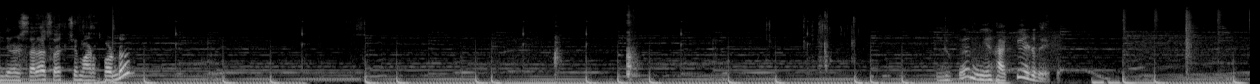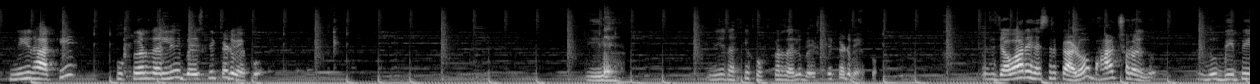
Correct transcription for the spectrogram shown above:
ಒಂದೆರಡು ಸಲ ಸ್ವಚ್ಛ ಮಾಡಿಕೊಂಡು ಇದಕ್ಕೆ ನೀರು ಹಾಕಿ ಇಡಬೇಕು. ನೀರು ಹಾಕಿ ಕುಕ್ಕರ್ದಲ್ಲಿ ಬೇಯಿಸ್ಲಿಕ್ಕೆ ಇಡಬೇಕು. ನೀರು ಹಾಕಿ ಕುಕ್ಕರ್ದಲ್ಲಿ ಬೇಯಿಸ್ಲಿಕ್ಕೆ ಇಡಬೇಕು. ಇದು ಜವಾರಿ ಹೆಸರು ಕಾಳು ಭಾಳ ಚಲೋ ಇದು. ಇದು ಬಿ ಪಿ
